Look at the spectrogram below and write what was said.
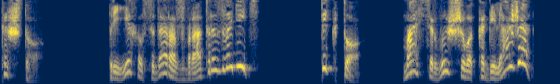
Ты что, приехал сюда разврат разводить? Ты кто, мастер высшего кабеляжа?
